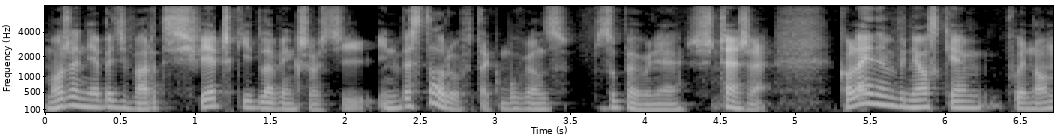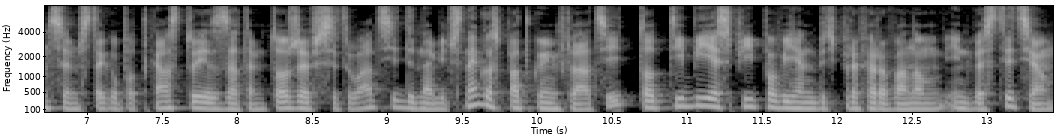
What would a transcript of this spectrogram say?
może nie być wart świeczki dla większości inwestorów, tak mówiąc zupełnie szczerze. Kolejnym wnioskiem płynącym z tego podcastu jest zatem to, że w sytuacji dynamicznego spadku inflacji to TBSP powinien być preferowaną inwestycją,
